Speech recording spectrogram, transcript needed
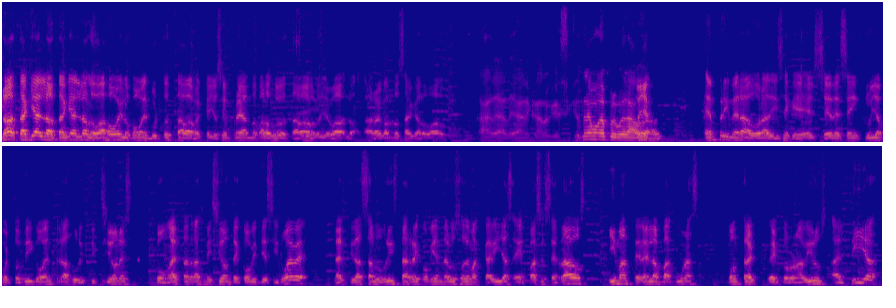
No, está aquí al lado, está aquí al lado, lo bajo hoy, lo pongo, el bulto está abajo, el que yo siempre ando para los juegos está abajo, lo llevo, ahora cuando salga lo bajo. Dale, dale, dale, claro que sí. ¿Qué tenemos en primera hora? Oye, en primera hora dice que el CDC incluye a Puerto Rico entre las jurisdicciones con alta transmisión de COVID-19. La entidad salubrista recomienda el uso de mascarillas en espacios cerrados y mantener las vacunas contra el, coronavirus al día.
